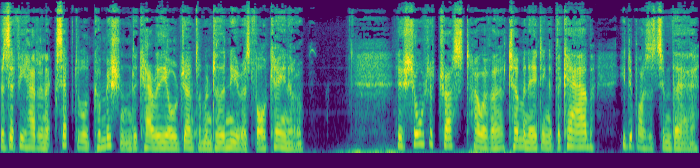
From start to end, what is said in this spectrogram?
as if he had an acceptable commission to carry the old gentleman to the nearest volcano. His shorter trust, however, terminating at the cab, he deposits him there,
